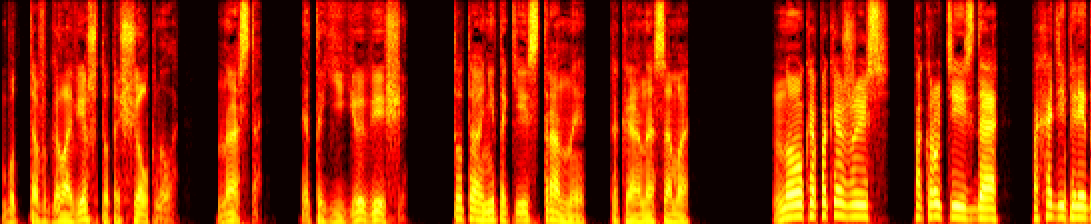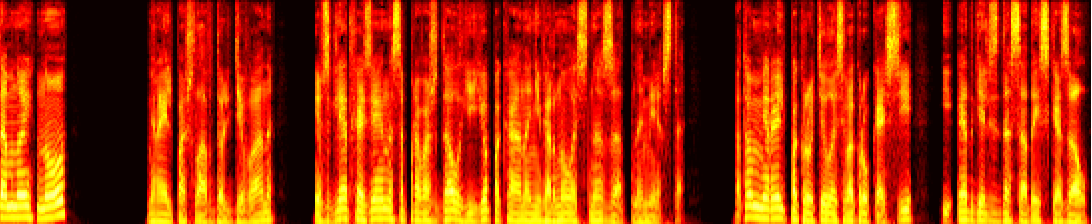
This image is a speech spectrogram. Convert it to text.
будто в голове что-то щелкнуло. Наста, это ее вещи. То-то они такие странные, как и она сама. «Ну-ка, покажись, покрутись, да, походи передо мной, ну?» Мирель пошла вдоль дивана, и взгляд хозяина сопровождал ее, пока она не вернулась назад на место. Потом Мирель покрутилась вокруг оси, и Эдгель с досадой сказал.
